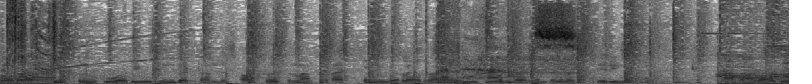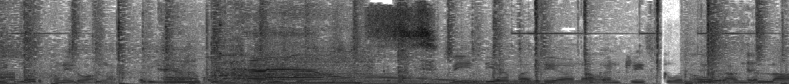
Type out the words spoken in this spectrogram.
வேற are people who are using that அந்த சாஃப்ட்வேர்ஸ் எல்லாம் கிராக் பண்ணி விளையாடுறாங்க யூஸ் பண்றாங்கன்றதெல்லாம் தெரியும். அதனால அதை இக்னோர் பண்ணிடுவாங்க. அது ஏன் அப்படின்னா இப்போ இந்தியா மாதிரியான கண்ட்ரீஸ்க்கு வந்து அந்த லா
